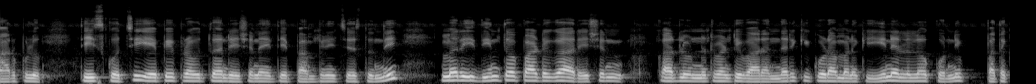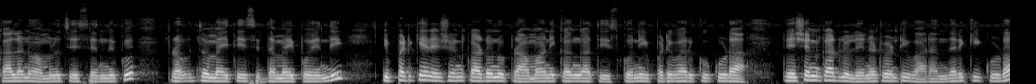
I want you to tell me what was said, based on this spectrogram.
మార్పులు తీసుకొచ్చి ఏపీ ప్రభుత్వం రేషన్ అయితే పంపిణీ చేస్తుంది. మరి దీంతో పాటుగా రేషన్ కార్డులు ఉన్నటువంటి వారందరికీ కూడా మనకి ఈ నెలలో కొన్ని పథకాలను అమలు చేసేందుకు ప్రభుత్వం అయితే సిద్ధమైపోయింది. ఇప్పటికే రేషన్ కార్డును ప్రామాణికంగా తీసుకొని ఇప్పటి వరకు కూడా రేషన్ కార్డులు లేనటువంటి వారందరికీ కూడా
